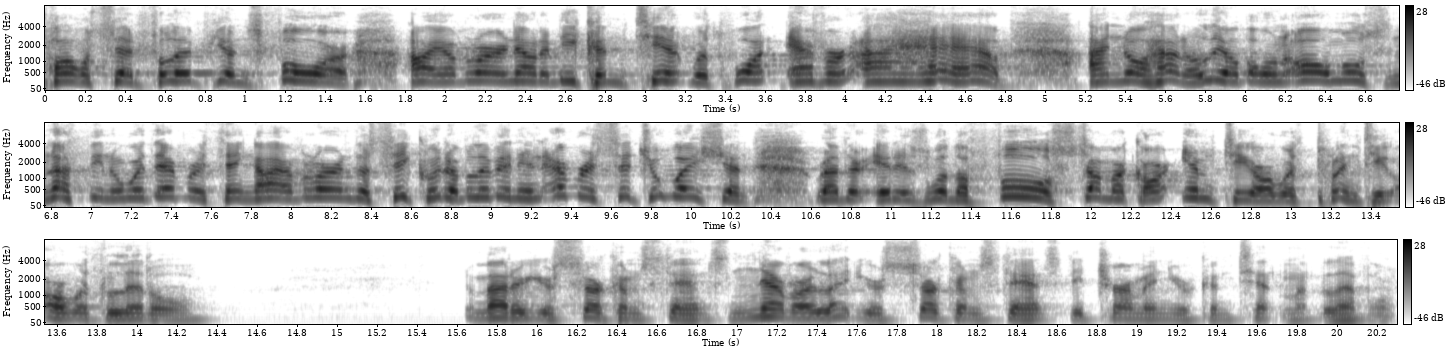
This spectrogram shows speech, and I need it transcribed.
Paul said, Philippians 4, I have learned how to be content with whatever I have. I know how to live on almost nothing or with everything. I have learned the secret of living in every situation, whether it is with a full stomach or empty, or with plenty or with little. No matter your circumstance, never let your circumstance determine your contentment level.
